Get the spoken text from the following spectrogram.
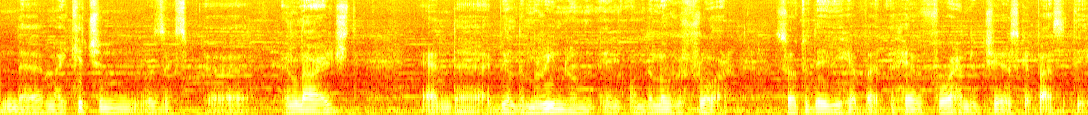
and uh, my kitchen was uh, enlarged, and uh, I built a marine room in, on the lower floor. So today we have, uh, have 400 chairs capacity.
